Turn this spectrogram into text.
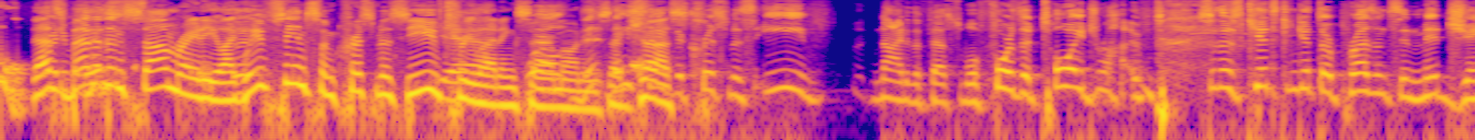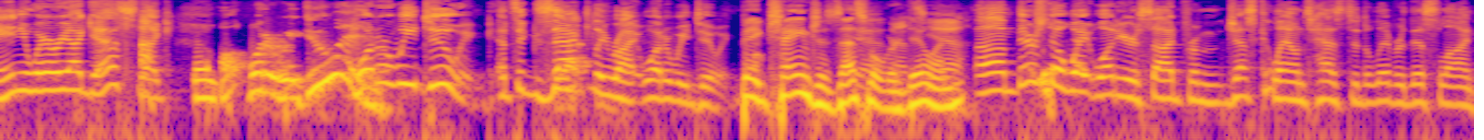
it. That's Right, better than some, Rady. Like we've seen some Christmas Eve tree Yeah. lighting Well, ceremonies they, they just the Christmas Eve night of the festival for the toy drive, so those kids can get their presents in mid January. I guess. Like, What are we doing? what are we doing? That's exactly right. What are we doing? big changes. That's what we're That's- doing. yeah. Um, there's no wait what here aside from Jessica Lowndes has to deliver this line.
